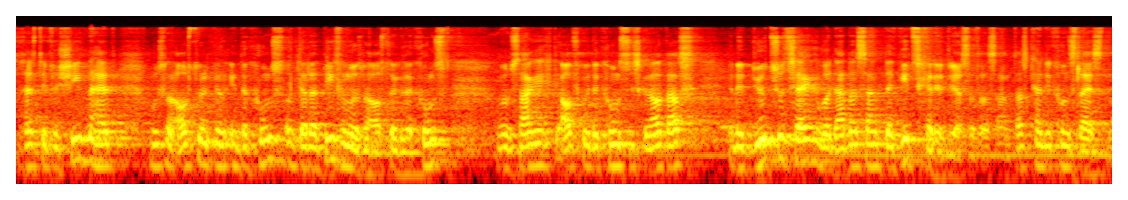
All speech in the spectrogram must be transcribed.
Das heißt, die Verschiedenheit muss man ausdrücken in der Kunst und die Alternative muss man ausdrücken in der Kunst. Und darum sage ich, die Aufgabe der Kunst ist genau das, eine Tür zu zeigen, wo die anderen sagen, da gibt es keine Tür, das kann die Kunst leisten.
